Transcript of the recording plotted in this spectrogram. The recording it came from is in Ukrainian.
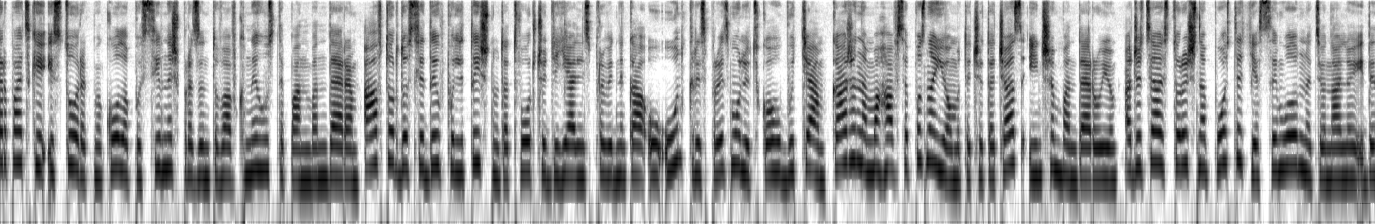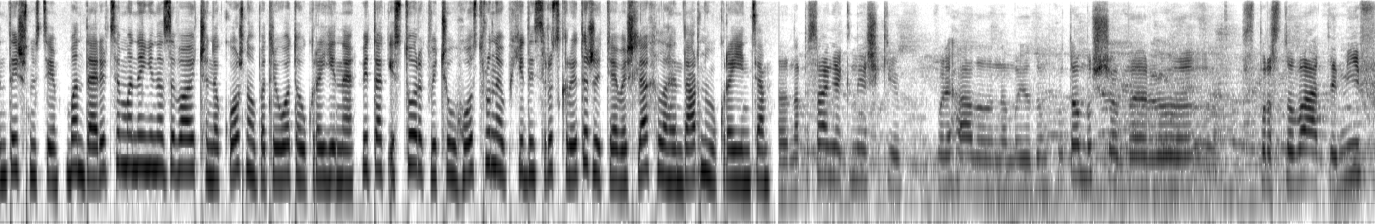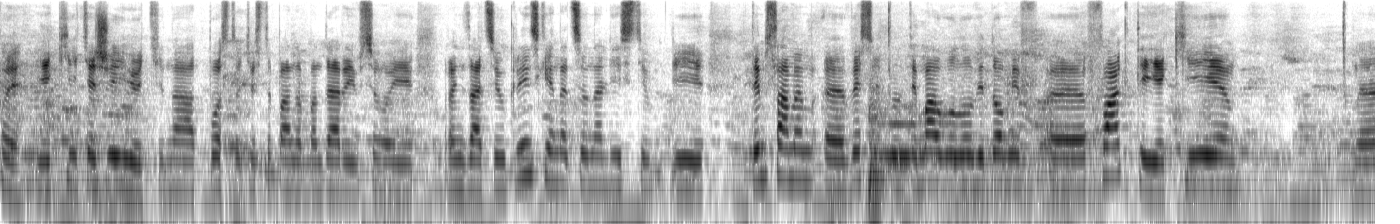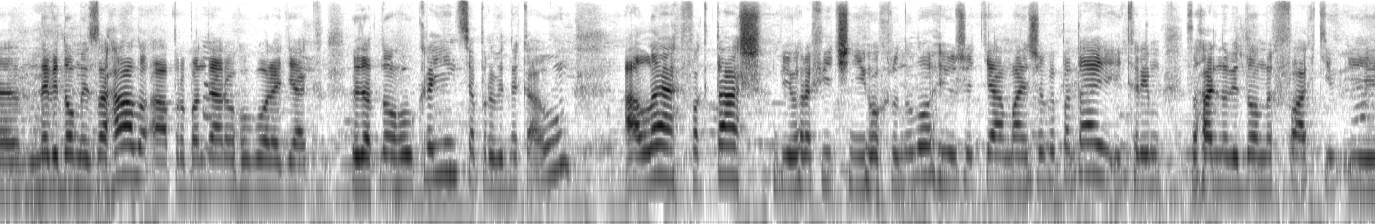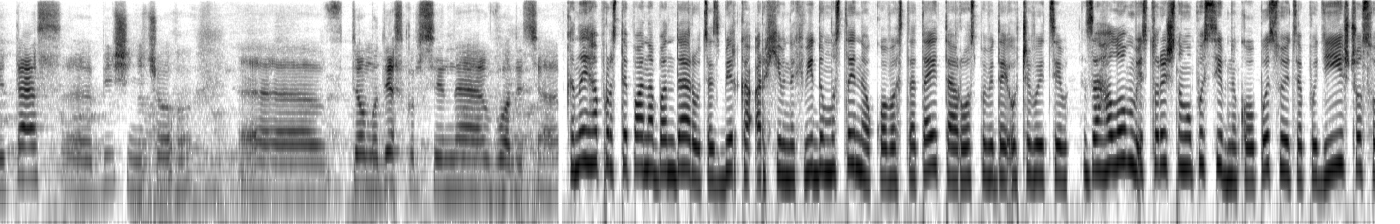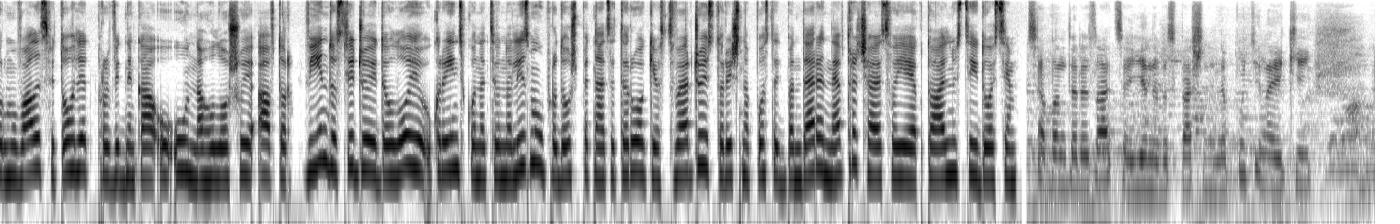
Прикарпатський історик Микола Посівнич презентував книгу Степан Бандера. Автор дослідив політичну та творчу діяльність провідника ОУН крізь призму людського буття. Каже, намагався познайомити читача з іншим Бандерою, адже ця історична постать є символом національної ідентичності. Бандерівцями нині називають чи не кожного патріота України. Відтак історик відчув гостру необхідність розкрити життєвий шлях легендарного українця. Написання книжки полягало, на мою думку, в тому, щоб спростувати міфи, які тяжіють над постаттю Степана Бандери і всієї організації українських націоналістів, і тим самим е, висвітлити маловідомі е, факти, які е, невідомий загалу, а про Бандеру говорять як видатного українця, провідника ОУН. Але фактаж біографічні його хронологію життя майже випадає, і крім загальновідомих фактів і тез, е, більше нічого е, в цьому дискурсі не вводиться. Книга про Степана Бандеру це збірка архівних відомостей, наукових статей та розповідей очевидців. Загалом в історичному посібнику описуються події, що сформували світогляд провідника ОУН, наголошує автор. Він досліджує ідеологію українського націоналізму упродовж 15 років. Стверджує, історична постать Бандери не втрачає своєї актуальності й досі. Ця бандеризація є небезпечною для Путіна, який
